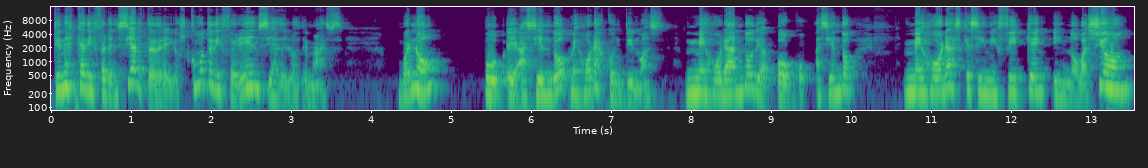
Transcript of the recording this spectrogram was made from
tienes que diferenciarte de ellos. ¿Cómo te diferencias de los demás? Bueno, eh, haciendo mejoras continuas, mejorando de a poco, haciendo mejoras que signifiquen innovación,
